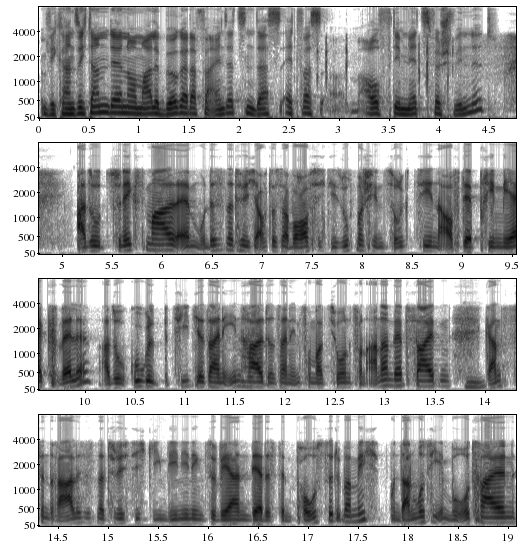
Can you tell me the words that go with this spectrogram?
Wie kann sich dann der normale Bürger dafür einsetzen, dass etwas auf dem Netz verschwindet? Also zunächst mal, ähm, und das ist natürlich auch das, worauf sich die Suchmaschinen zurückziehen, auf der Primärquelle. Also Google bezieht ja seine Inhalte und seine Informationen von anderen Webseiten. Mhm. Ganz zentral ist es natürlich, sich gegen denjenigen zu wehren, der das denn postet über mich. Und dann muss ich eben beurteilen,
